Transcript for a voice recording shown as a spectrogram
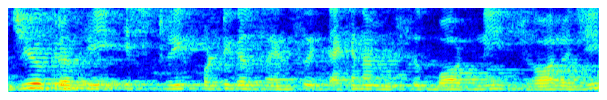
geography history political science economics botany zoology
